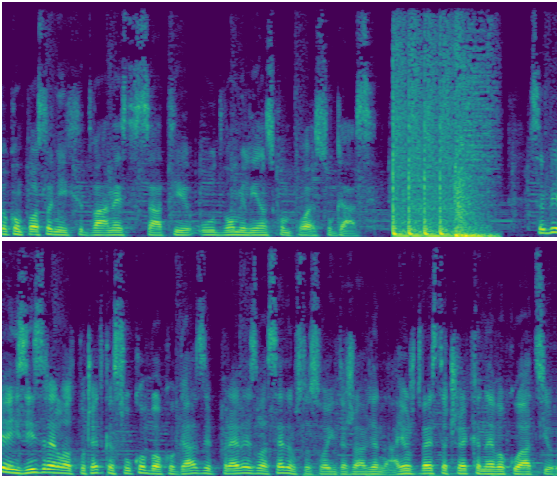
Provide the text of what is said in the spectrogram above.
tokom poslednjih 12 sati u dvomilijanskom pojasu Gaze. Srbija iz Izraela od početka sukoba oko Gaze prevezla 700 svojih državljana, a još 200 čeka na evakuaciju,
